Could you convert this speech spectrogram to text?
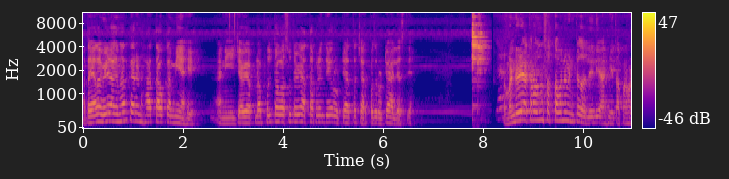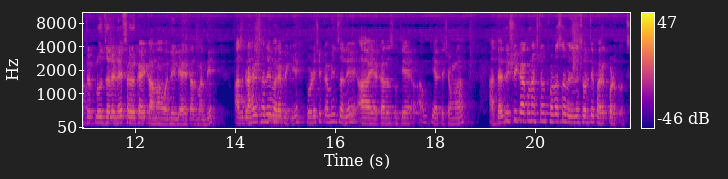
आता याला वेळ लागणार कारण हा ताव कमी आहे. आणि ज्यावेळी आपला फुल ताव असतो त्यावेळी आतापर्यंत या रोट्या आता चार पाच रोट्या आल्या असत्या. मंडळी अकरा वाजून सत्तावन्न मिनिटं झालेली आहेत. आपण हॉटेल क्लोज झालेलं आहे. सगळं काही कामं वाढलेली आहेत आजमध्ये आज ग्राहक झाले बऱ्यापैकी. थोडेसे कमीच झाले. एखादाच होते होती आहे त्याच्यामुळं. आदल्या दिवशी का कोणास थोडासा बिझनेसवरती फरक पडतोच.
